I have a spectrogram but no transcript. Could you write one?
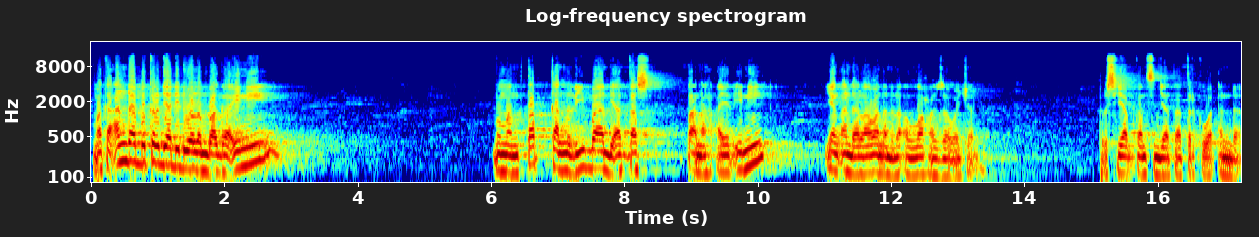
Maka Anda bekerja di dua lembaga ini memantapkan riba di atas tanah air ini yang anda lawan adalah Allah Azza wa Jalla. Persiapkan senjata terkuat anda.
